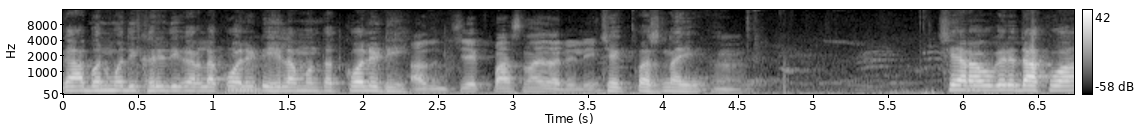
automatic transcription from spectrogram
गाभनमध्ये खरेदी करायला क्वालिटी हिला म्हणतात क्वालिटी अजून चेक पास नाही झालेली. चेक पास नाही. चेहरा वगैरे दाखवा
